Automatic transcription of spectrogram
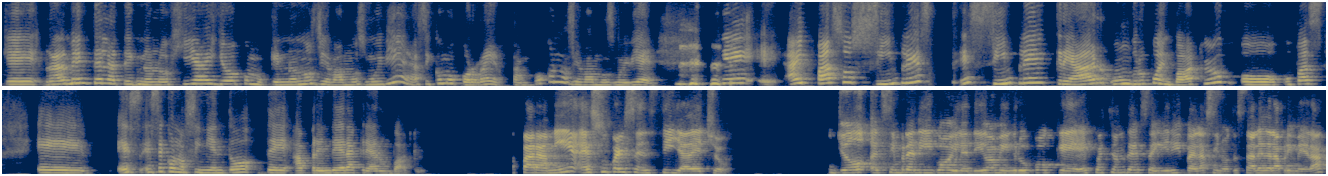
que realmente la tecnología y yo como que no nos llevamos muy bien, así como correr, tampoco nos llevamos muy bien. Eh, ¿Hay pasos simples? ¿Es simple crear un grupo en Group o ocupas eh, es ese conocimiento de aprender a crear un bot Para mí es súper sencilla, de hecho. Yo eh, siempre digo y les digo a mi grupo que es cuestión de seguir y verla si no te sale de la primera,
